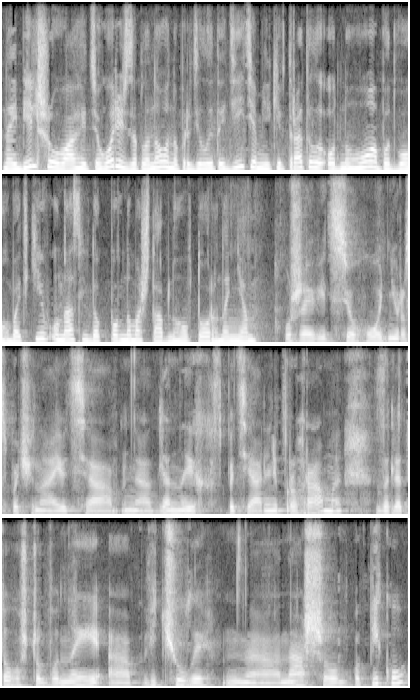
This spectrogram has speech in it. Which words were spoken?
Найбільше уваги цьогоріч заплановано приділити дітям, які втратили одного або двох батьків унаслідок повномасштабного вторгнення. Уже від сьогодні розпочинаються для них спеціальні програми для того, щоб вони е, відчули нашу опіку,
